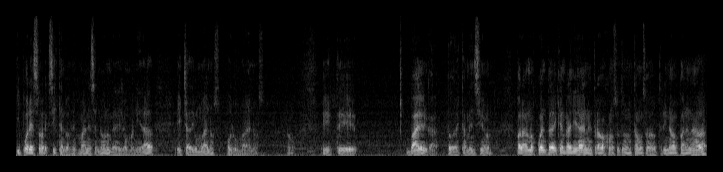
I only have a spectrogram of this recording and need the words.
Y por eso existen los desmanes enormes de la humanidad hecha de humanos por humanos. Este, valga toda esta mención para darnos cuenta de que en realidad en el trabajo nosotros no estamos adoctrinados para nada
